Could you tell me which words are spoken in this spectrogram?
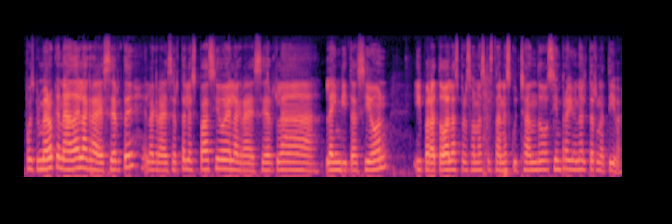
Pues primero que nada el agradecerte, el agradecerte el espacio, el agradecer la, la invitación y para todas las personas que están escuchando, siempre hay una alternativa,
